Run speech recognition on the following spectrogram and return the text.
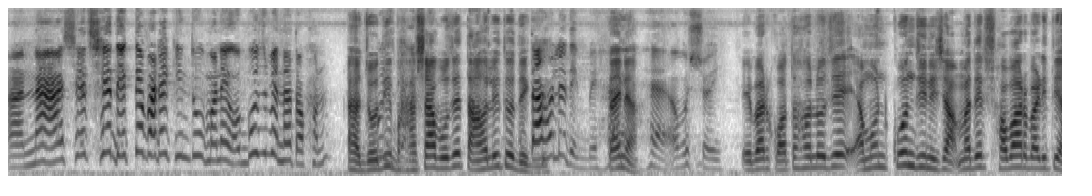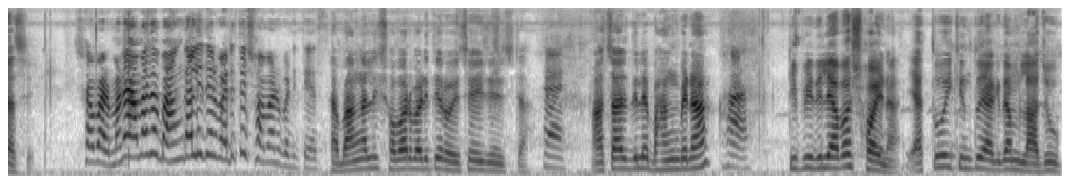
না সে সে দেখতে পারে কিন্তু মানে বুঝবে না তখন। হ্যাঁ, যদি ভাষা বোঝে তাহলেই তো দেখবে। তাহলে দেখবে হ্যাঁ, তাই না? হ্যাঁ অবশ্যই। এবার কথা হলো যে এমন কোন জিনিস আমাদের সবার বাড়িতে আছে? সবার মানে আমাদের বাঙালিদের বাড়িতে সবার বাড়িতে আছে। হ্যাঁ বাঙালি সবার বাড়িতে রয়েছে এই জিনিসটা। হ্যাঁ। আচার দিলে ভাঙবে না হ্যাঁ। টিপে দিলে আবার সয় না। এতই কিন্তু একদম লাজুক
